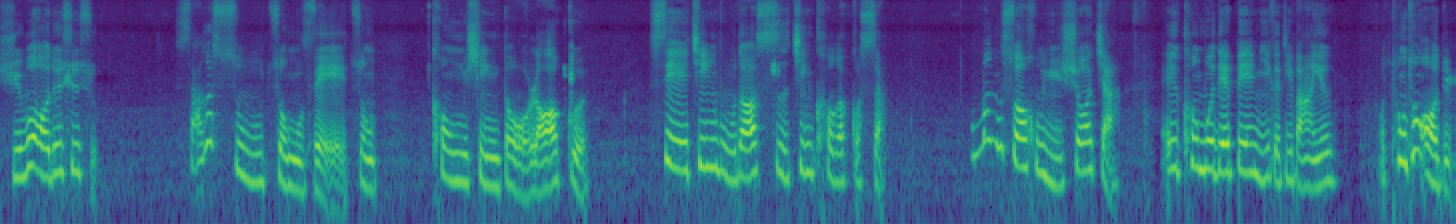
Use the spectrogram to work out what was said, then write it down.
全部号头算数，啥个苏中、范中、空心大老倌、三金葡萄四金壳个角色，焖烧虎于小姐，还有空麻蛋板面搿点朋友，我统统熬断。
